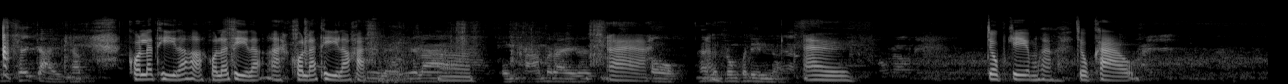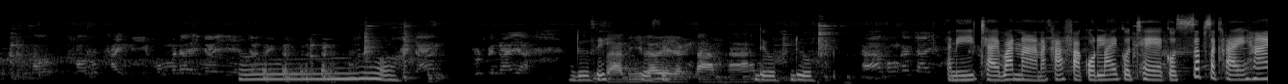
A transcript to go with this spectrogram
ไม่ใช่ไก่ครับ คนละทีแล้วค่ะ คนละทีแล้วอะ คนละทีแล้วค่ะนี่แหละเวลา อ่า ผมถามอะไรก็อ่า ตอบให้มันตรงประเด็นหน่อยเออ จบเกมค่ะ จบข่าวโอ้ดูสิ สารนี้ดูเราสิ ยังตามหา ดูดู อันนี้ชายบ้านนานะคะ ฝากกดไลค์กดแชร์กด subscribe ให้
